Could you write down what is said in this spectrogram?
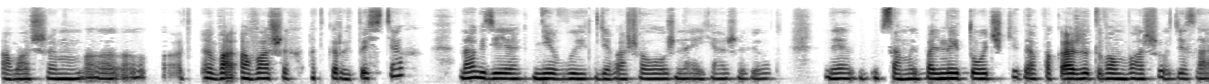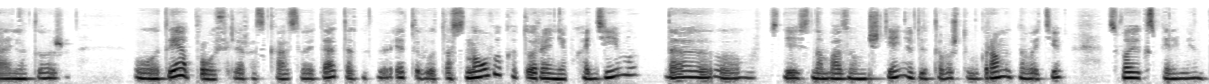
о, вашем, э, о ваших открытостях, да, где не вы, где ваша ложная я живет. Да, самые больные точки да, покажет вам вашего дизайна тоже. Вот, и о профиле рассказывает. Да, так, это вот основа, которая необходима да, э, здесь на базовом чтении для того, чтобы грамотно войти в свой эксперимент.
